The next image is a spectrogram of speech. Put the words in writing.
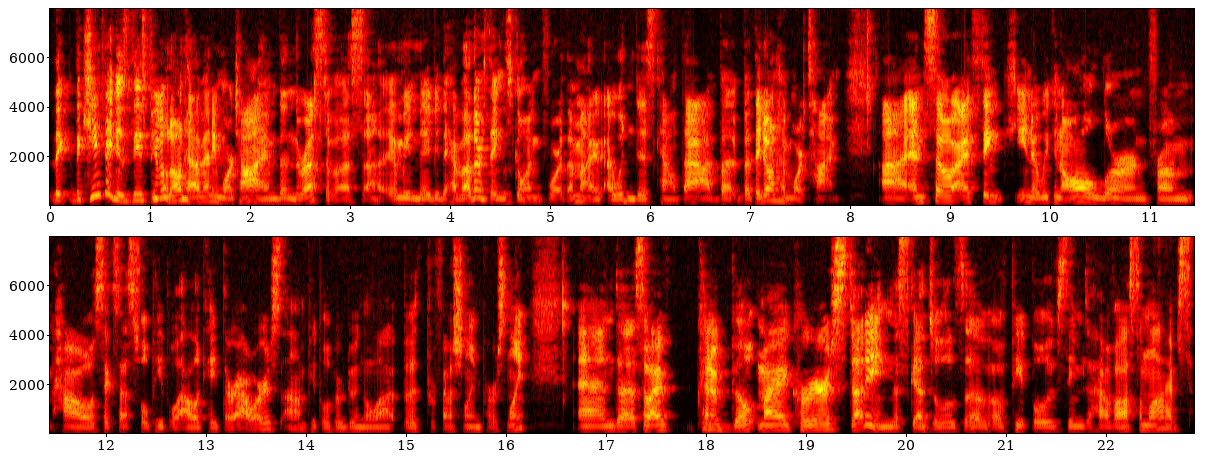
The, the key thing is these people don't have any more time than the rest of us. Uh, I mean, maybe they have other things going for them. I, I wouldn't discount that, but but they don't have more time. Uh, and so I think you know we can all learn from how successful people allocate their hours. Um, people who are doing a lot, both professionally and personally. And uh, so I've kind of built my career studying the schedules of, of people who seem to have awesome lives.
